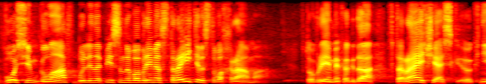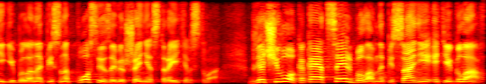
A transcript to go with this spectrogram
восемь глав были написаны во время строительства храма, в то время, когда вторая часть э, книги была написана после завершения строительства. Для чего? Какая цель была в написании этих глав?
